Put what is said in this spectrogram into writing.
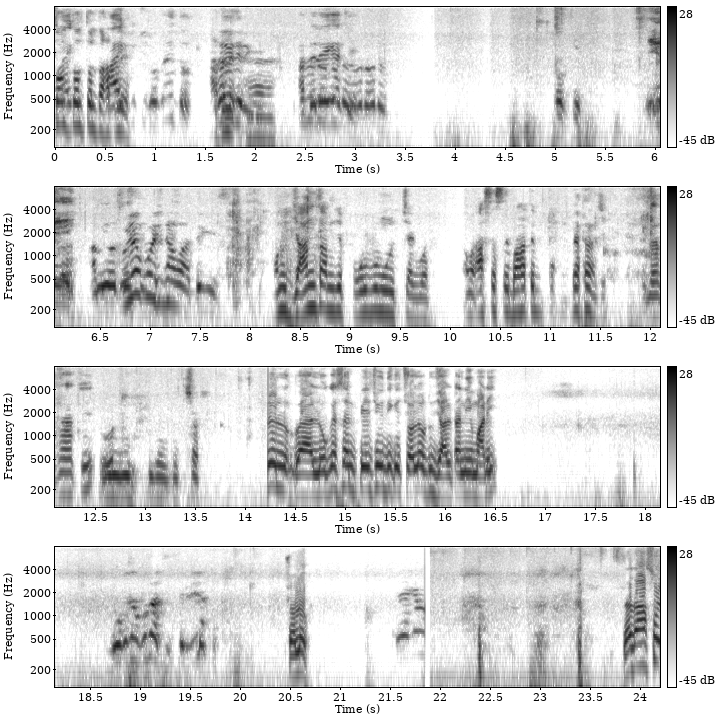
তল তল তল হাতে? হাতে লেগে গেছে? Okay. আমি ও তুইও পড়িস না মাছ দেখিস। আমি জানতাম যে পড়ব মনে হচ্ছে একবার। আমার আস্তে আস্তে বাহাতে ব্যথা আছে। দেখা আছে? লোকেশন পেয়েছি ওইদিকে চলো একটু জালটা নিয়ে মারি। চলো। দাদা আসো।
